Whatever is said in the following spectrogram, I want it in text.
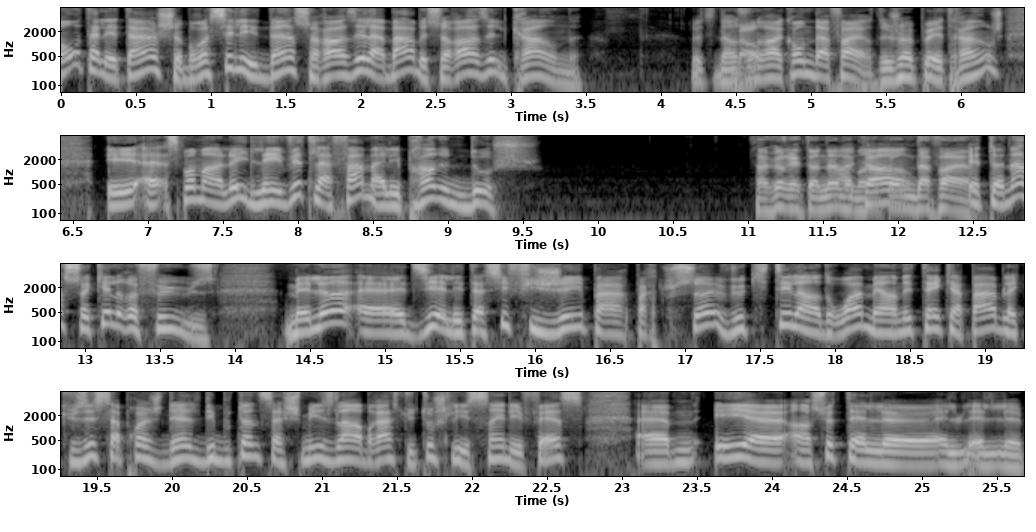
monte à l'étage, se brosser les dents, se raser la barbe et se raser le crâne. Là, tu es dans une rencontre d'affaires, déjà un peu étrange. Et à ce moment-là, il invite la femme à aller prendre une douche. C'est encore étonnant dans rencontre d'affaires. Étonnant, ce qu'elle refuse. Mais là, elle dit elle est assez figée par, par tout ça. Elle veut quitter l'endroit, mais en est incapable. L'accusé s'approche d'elle, déboutonne sa chemise, l'embrasse, lui touche les seins, les fesses. Euh, et euh, ensuite, elle, euh, elle,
